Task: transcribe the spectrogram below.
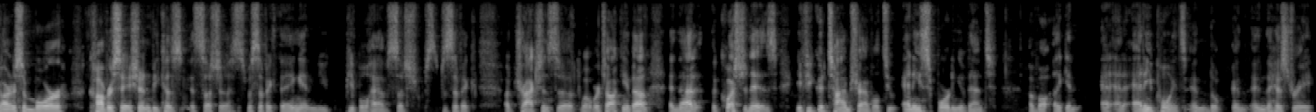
garner some more conversation because it's such a specific thing and you people have such specific attractions to what we're talking about and that the question is if you could time travel to any sporting event of all, like in at, at any point in the in, in the history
